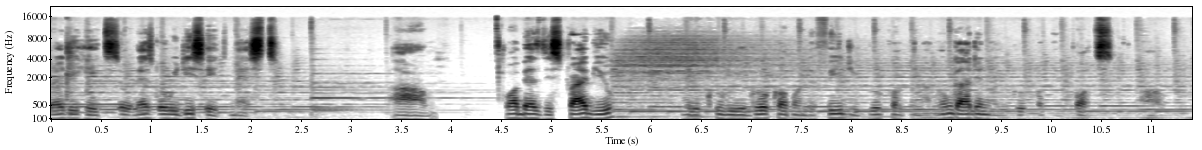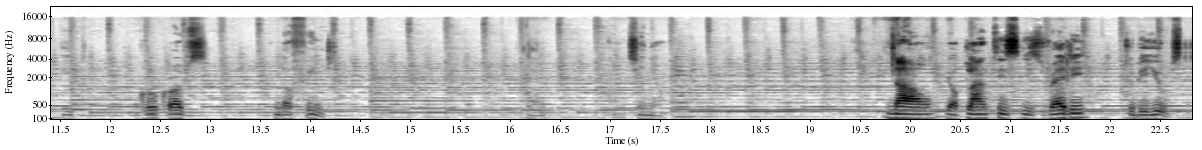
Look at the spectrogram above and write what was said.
already eight so let's go with this eight next. Um what best describe you? You could you grow crop on the field you grow crop in a home garden or you grow crop in pots. Um, pick grow crops in the field. Then continue. Now your plant is, is ready to be used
